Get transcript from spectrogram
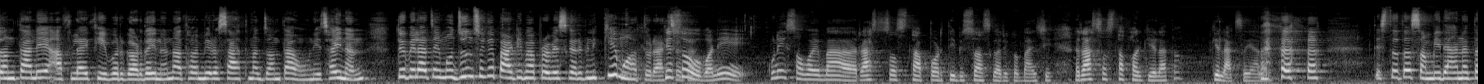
जनताले आफूलाई फेभर गर्दैनन् अथवा मेरो साथमा जनता हुने छैनन् त्यो बेला चाहिँ म जुनसुकै पार्टीमा प्रवेश गरे पनि के महत्त्व राख्छ त्यसो हो भने कुनै समयमा राष्ट्र संस्थाप्रति विश्वास गरेको मान्छे राज संस्था फर्किएला त? के लाग्छ यहाँलाई? त्यस्तो त संविधान त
